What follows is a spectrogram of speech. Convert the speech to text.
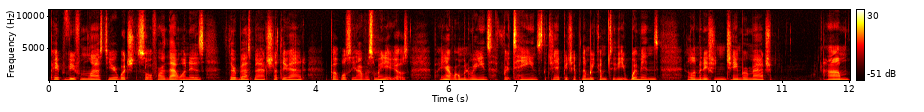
pay per view from last year, which so far that one is their best match that they've had but we'll see how WrestleMania goes. But yeah, Roman Reigns retains the championship, and then we come to the women's elimination chamber match. Um,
